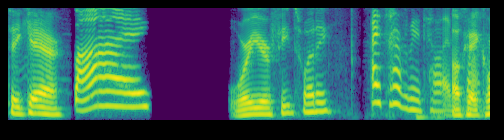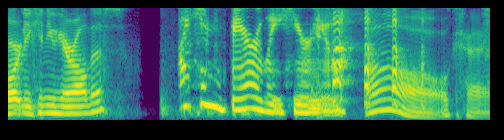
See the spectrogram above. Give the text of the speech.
Take care. Bye. Were your feet sweaty? It's hard for me to tell. I've Okay, socks Courtney, can you hear all this? I can barely hear you. Oh, okay.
